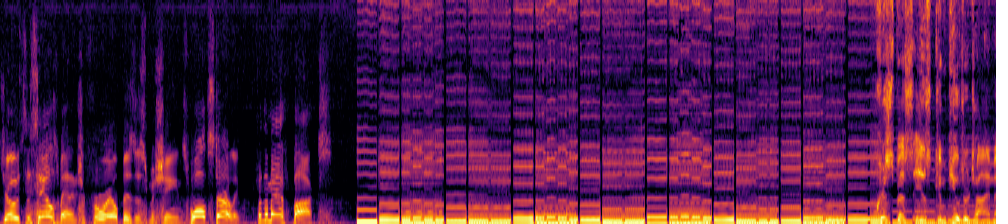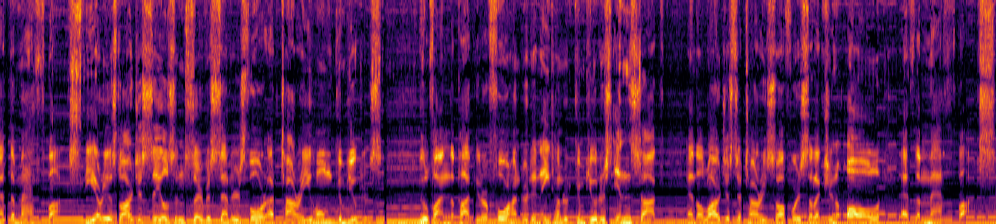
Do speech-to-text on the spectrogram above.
Joe's the sales manager for Royal Business Machines. Walt Sterling for the Math Box. Christmas is computer time at the Math Box, the area's largest sales and service centers for Atari home computers. You'll find the popular 400 and 800 computers in stock and the largest Atari software selection all at the Math Box.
